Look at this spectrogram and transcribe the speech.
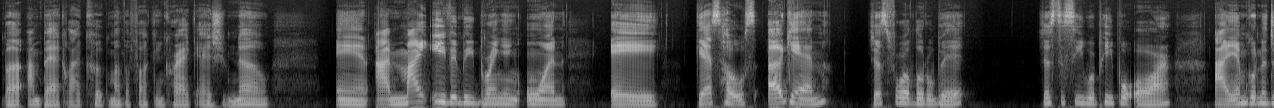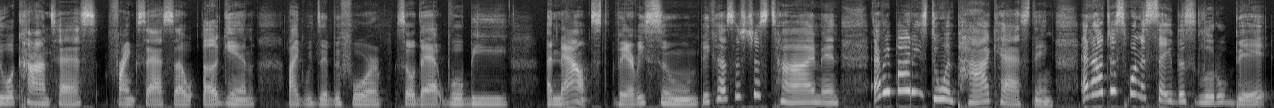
but I'm back like cook motherfucking crack, as you know. And I might even be bringing on a guest host again, just for a little bit, just to see where people are. I am going to do a contest, Frank Sasso, again, like we did before. So that will be announced very soon because it's just time and everybody's doing podcasting. And I just want to say this little bit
